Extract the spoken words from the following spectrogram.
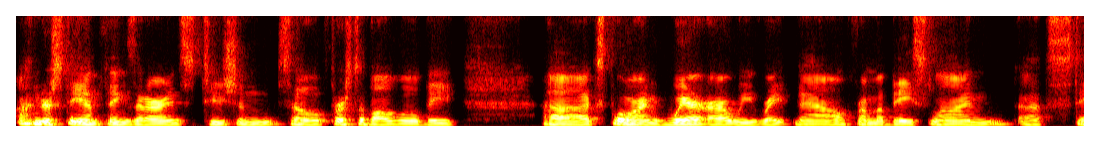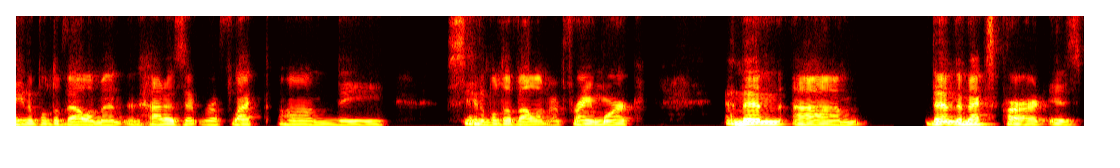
understand things at our institution. So first of all, we'll be uh, exploring where are we right now from a baseline uh, sustainable development and how does it reflect on the sustainable development framework. And then, um, then the next part is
